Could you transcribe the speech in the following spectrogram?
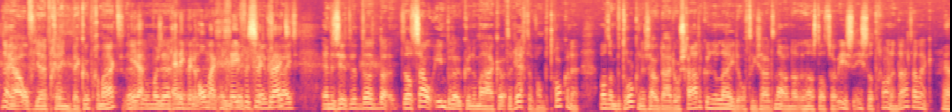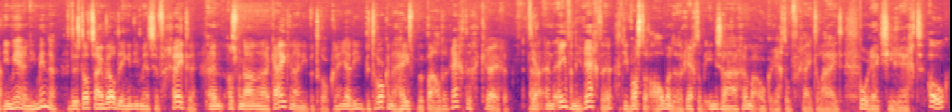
Nou ja, of je hebt geen backup gemaakt. Hè, ja. maar zeggen. En ik ben al mijn eh, gegevens, gegevens kwijt. En er zit, dat, dat, dat, zou inbreuk kunnen maken op de rechten van betrokkenen. Want een betrokkenen zou daardoor schade kunnen lijden. Of die zou, nou, en als dat zo is, is dat gewoon een datalek. Niet meer en niet minder. Dus dat zijn wel dingen die mensen vergeten. En als we nou naar kijken naar die betrokkenen. Ja, die betrokkenen heeft bepaalde rechten gekregen. Ja. En een van die rechten, die was er al, maar het recht op inzage, maar ook recht op vergetelheid, correctierecht. Ook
